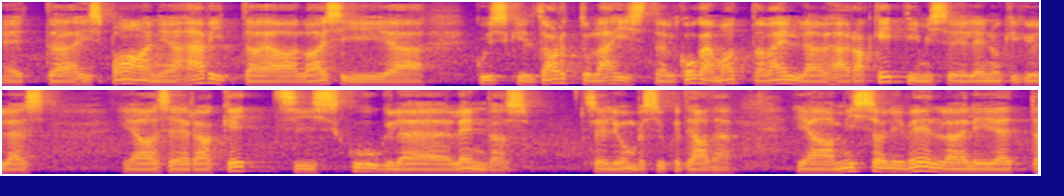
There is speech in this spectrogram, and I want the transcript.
et äh, Hispaania hävitaja lasi kuskil Tartu lähistel kogemata välja ühe raketi, mis oli lennuki küljes ja see rakett siis kuhugile lendas. see oli umbes sihuke teade ja mis oli veel, oli, et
